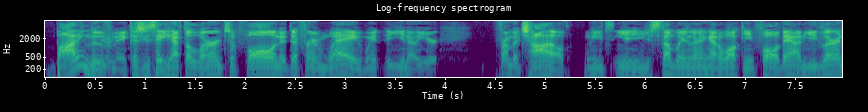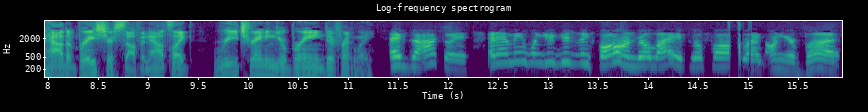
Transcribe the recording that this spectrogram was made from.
body movement because you say you have to learn to fall in a different way when you know you're from a child when you, you're stumbling, learning how to walk, and you fall down. You learn how to brace yourself, and now it's like retraining your brain differently. Exactly. And I mean, when you usually fall in real life, you'll fall like on your butt.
